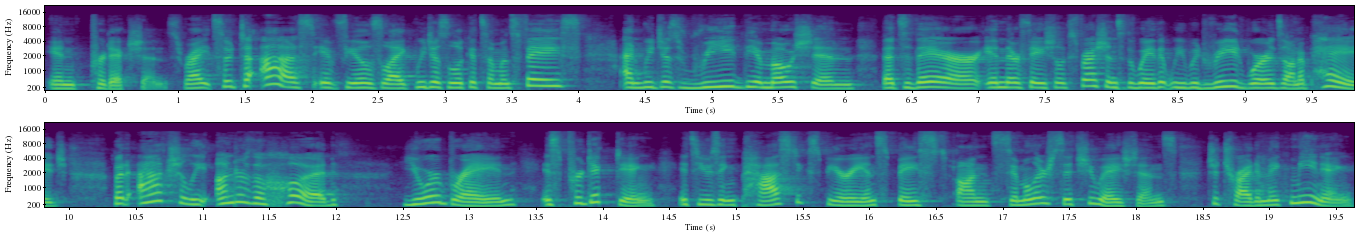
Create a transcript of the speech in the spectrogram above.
in predictions, right? So to us, it feels like we just look at someone's face and we just read the emotion that's there in their facial expressions the way that we would read words on a page. But actually, under the hood, your brain is predicting. It's using past experience based on similar situations to try to make meaning.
